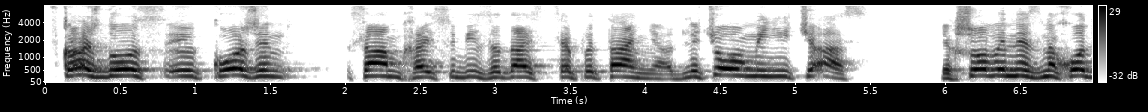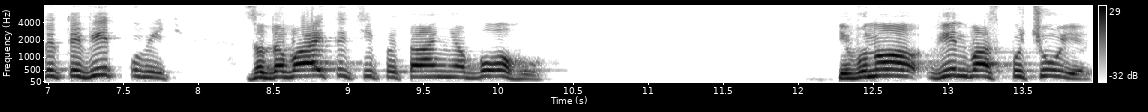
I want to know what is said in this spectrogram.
В кожного е, кожен сам хай собі задасть це питання. Для чого мені час? Якщо ви не знаходите відповідь, задавайте ці питання Богу. І воно він вас почує.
